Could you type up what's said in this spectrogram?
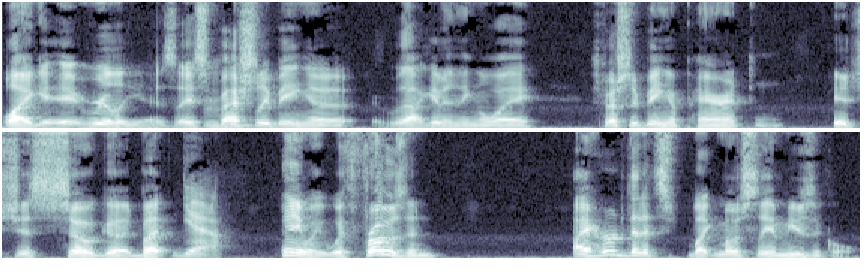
Like it really is, especially being a without giving anything away, especially being a parent. It's just so good. But yeah Anyway, with Frozen, I heard that it's like mostly a musical.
